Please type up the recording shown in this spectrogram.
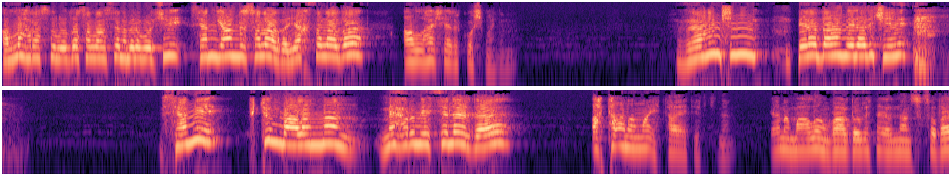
Allah Resulü da sallallahu aleyhi ve sellem belə buyur ki, səni yandırsalar da, yaxsalar da Allaha şərik qoşmayın. Və həmçinin belə davam elədi ki, səni bütün malından məhrum etsələr də ata-anana itaət etkinən. Yəni malın var dövlətin əlindən çıxsa da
